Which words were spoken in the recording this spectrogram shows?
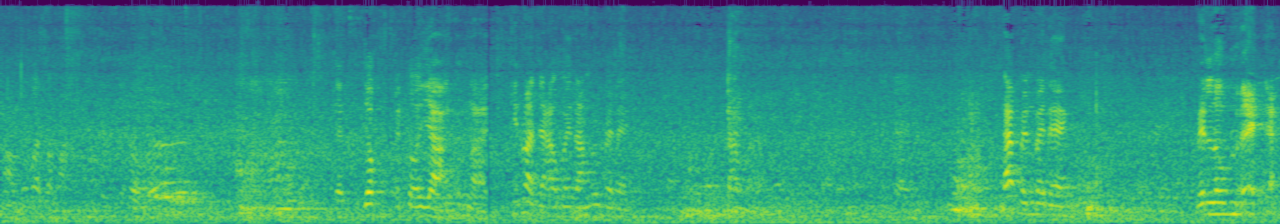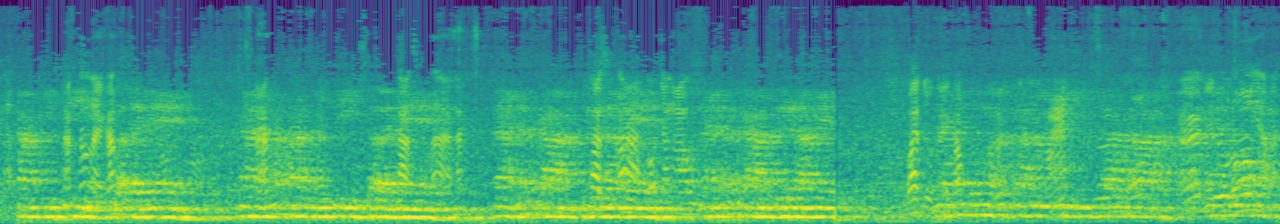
เอาไม่ว่าสมัครจะยกเป็นตัวอย่างตรงไหนคิดว่าจะเอาใบดำหรือใบแดงดำเหรอไม่ใช่ ถ้าเป็นใบแดง เป็นลมเลยหนักเท่าไหร่ครับห้าสิบห้านะห้าสิบห้าก็ยังเอาบ้านอยู่ไหนครับในโรงเรียนนะ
